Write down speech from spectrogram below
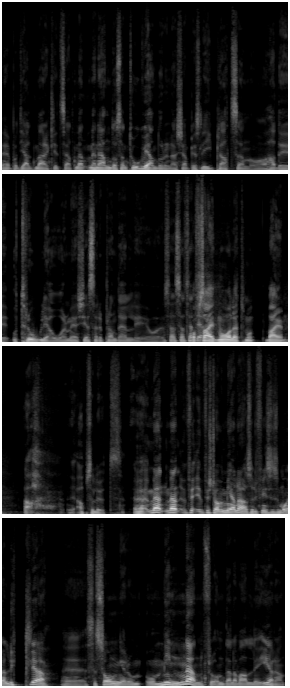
eh, på ett jävligt märkligt sätt. Men, men ändå, sen tog vi ändå den där Champions League-platsen och hade otroliga år med Cesare Prandelli. Offside-målet mot Bayern. Ja, absolut. Eh, men, men för, förstår vad jag menar, alltså det finns ju så många lyckliga eh, säsonger och, och minnen från Della Valle-eran.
